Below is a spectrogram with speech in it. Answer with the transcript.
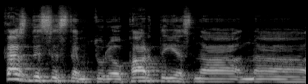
każdy system, który oparty jest na, na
